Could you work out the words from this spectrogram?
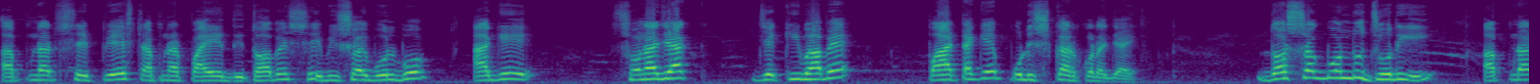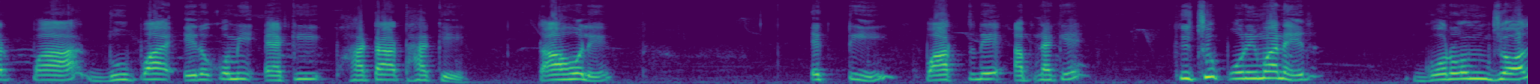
আপনার সেই পেস্ট আপনার পায়ে দিতে হবে, সেই বিষয় বলব। আগে শোনা যাক যে কীভাবে পাটাকে পরিষ্কার করা যায়। দর্শক বন্ধু, যদি আপনার পা দু পা এরকমই একই ফাটা থাকে, তাহলে একটি পাত্রে আপনাকে কিছু পরিমাণের গরম জল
